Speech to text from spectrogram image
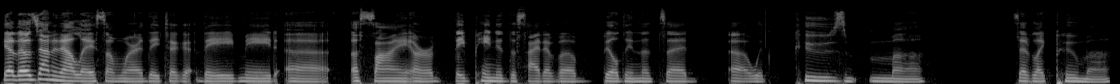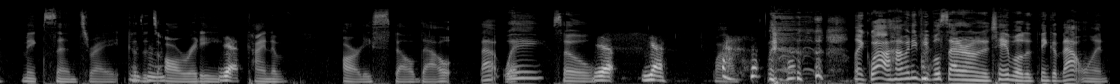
yeah. Those down in L.A. somewhere, they took a- they made a a sign or they painted the side of a building that said uh, with Kuzma instead of like Puma. Makes sense, right? Because it's already Yes. kind of already spelled out that way. So Yeah. Yes. Wow. like, wow, how many people sat around a table to think of that one?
